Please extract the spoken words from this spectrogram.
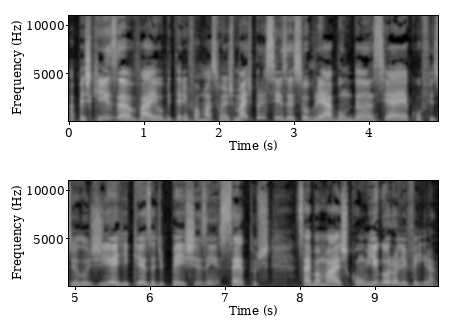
A pesquisa vai obter informações mais precisas sobre a abundância, ecofisiologia e riqueza de peixes e insetos. Saiba mais com Igor Oliveira.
